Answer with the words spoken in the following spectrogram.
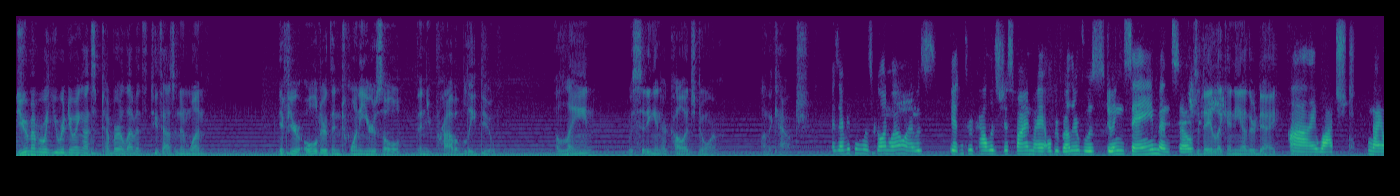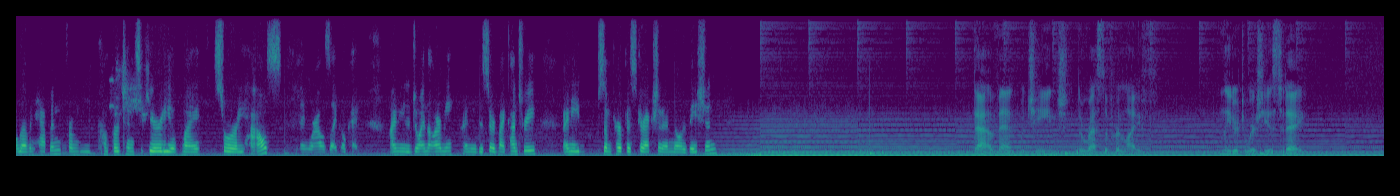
Do you remember what you were doing on September 11th, 2001? If you're older than 20 years old, then you probably do. Elaine was sitting in her college dorm on the couch. As everything was going well, I was getting through college just fine. My older brother was doing the same, and so It was a day like any other day. I watched 9 11 happen from the comfort and security of my sorority house, and where I was like, okay, I need to join the Army, I need to serve my country, I need some purpose, direction, and motivation. That event would change the rest of her life and lead her to where she is today.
